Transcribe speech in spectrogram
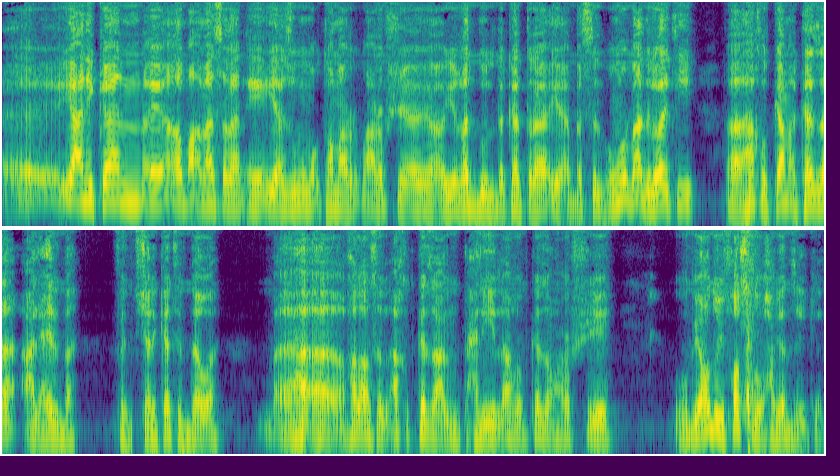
آه، يعني كان آه، مثلا إيه يعزموا مؤتمر ما أعرفش يغدوا الدكاترة بس الأمور بقى دلوقتي هاخد كام كذا على العلبة في شركات الدواء. خلاص آخد كذا على التحليل آخد كذا ما أعرفش إيه. وبيقعدوا يفصلوا حاجات زي كده.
